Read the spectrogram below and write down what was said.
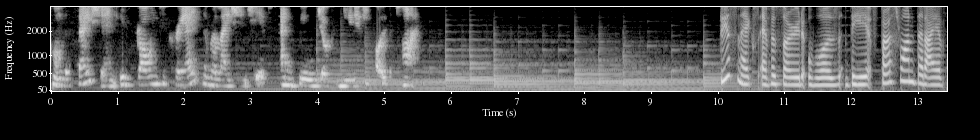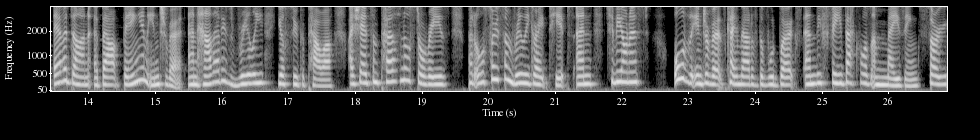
conversation is going to create the relationships and build your community over time. This next episode was the first one that I have ever done about being an introvert and how that is really your superpower. I shared some personal stories, but also some really great tips. And to be honest, all of the introverts came out of the woodworks and the feedback was amazing. So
